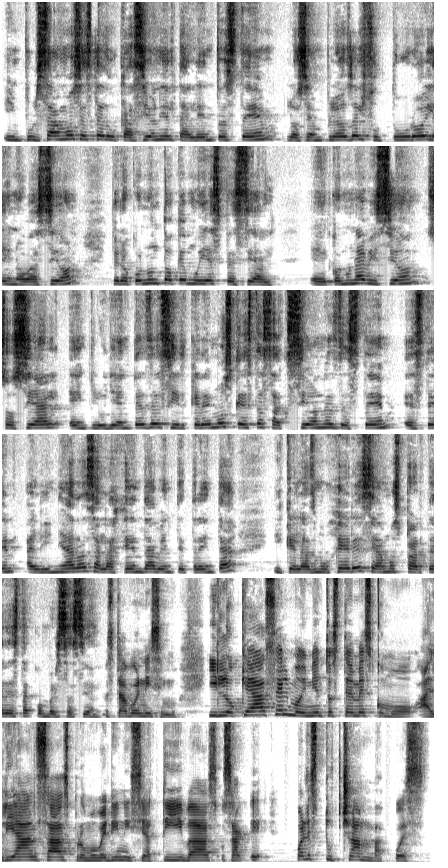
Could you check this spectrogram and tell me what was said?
impulsamos esta educación y el talento STEM, los empleos del futuro y la innovación, pero con un toque muy especial. Eh, con una visión social e incluyente, es decir, queremos que estas acciones de STEM estén alineadas a la Agenda 2030 y que las mujeres seamos parte de esta conversación. Está buenísimo. Y lo que hace el movimiento STEM es como alianzas, promover iniciativas, o sea, eh, ¿Cuál es tu chamba, pues?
